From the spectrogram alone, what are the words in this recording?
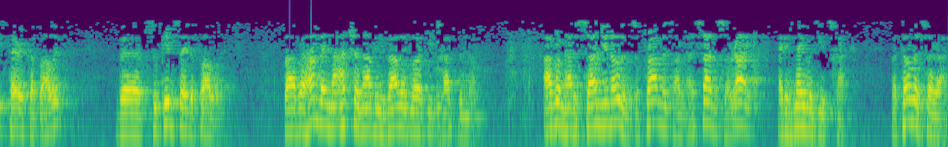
it's Perik Kabbalah. The Psukim say the following: "Abraham ben Naachana valid lo Yitzchak beno." Avram had a son. You know there was a promise. Avram had a son, Sarai, and his name was Yitzchak. But Thomas Sarai,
